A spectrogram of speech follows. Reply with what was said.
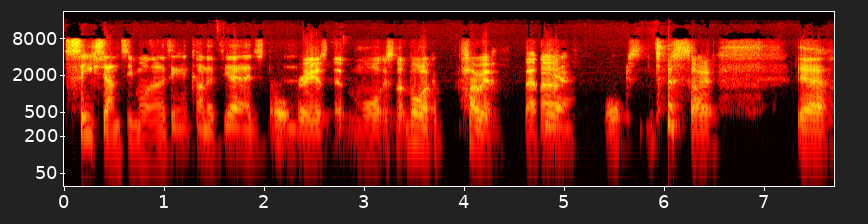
sea shanty more than I think. It kind of. Yeah. Just, poetry, isn't it? More it's not more like a poem than a yeah. walks. so yeah,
